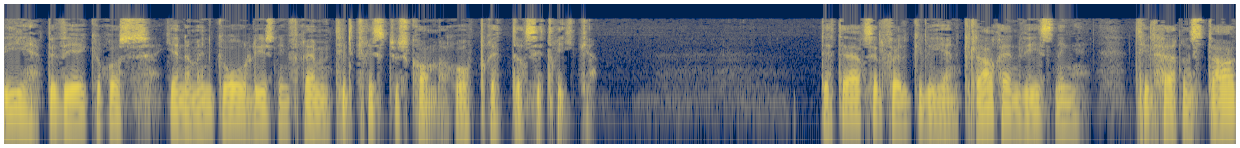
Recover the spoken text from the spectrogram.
Vi beveger oss gjennom en grålysning frem til Kristus kommer og oppretter sitt rike. Dette er selvfølgelig en klar henvisning til Herrens dag,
